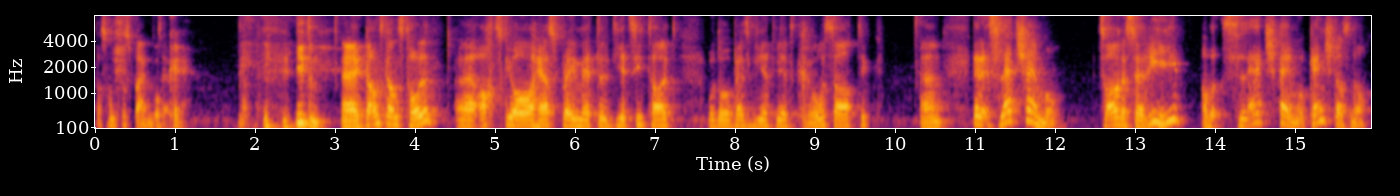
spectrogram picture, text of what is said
Das kommt von Tap. Okay. Ja. Idem, äh, ganz, ganz toll äh, 80 Jahre Hairspray Metal, die Zeit halt, wo da persifliert wird, großartig. Ähm, der Sledgehammer, zwar eine Serie, aber Sledgehammer, kennst du das noch?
